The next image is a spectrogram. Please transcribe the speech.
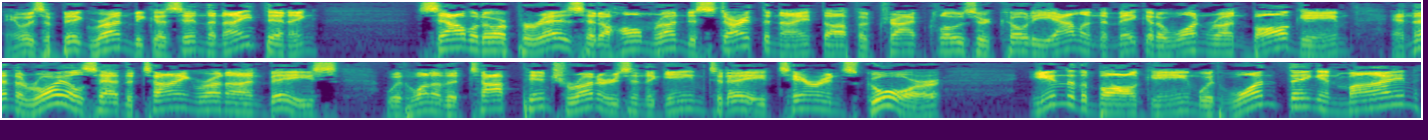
It was a big run because in the ninth inning, Salvador Perez hit a home run to start the ninth off of tribe closer Cody Allen to make it a one run ball game. And then the Royals had the tying run on base with one of the top pinch runners in the game today, Terrence Gore, into the ball game with one thing in mind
